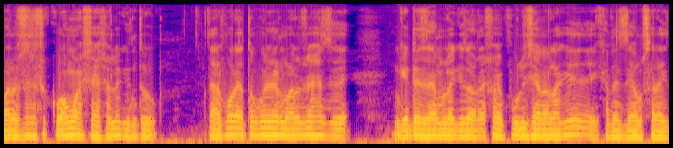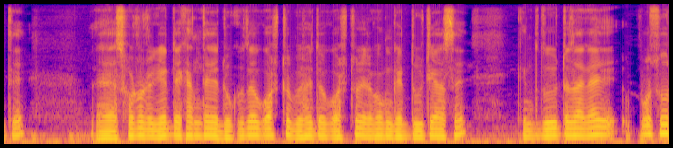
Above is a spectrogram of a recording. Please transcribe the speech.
মানুষের একটু কম আসে আসলে, কিন্তু তারপর এত পরিমাণ মানুষ আসে যে গেটে জ্যাম লাগে অনেক সময় পুলিশ আনা লাগে, এখানে জ্যাম সারাইতে ছোট গেট এখান থেকে ঢুকতেও কষ্ট বের হইতেও কষ্ট, এরকম গেট দুইটা আছে। কিন্তু দুইটা জায়গায় প্রচুর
